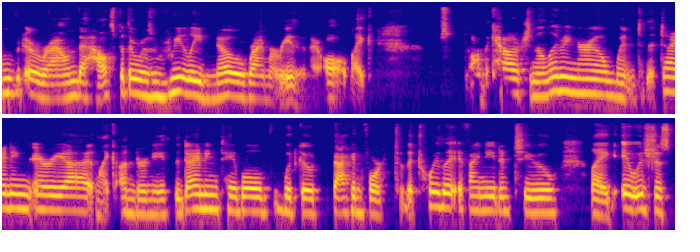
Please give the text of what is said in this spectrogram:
moved around the house, but there was really no rhyme or reason at all. Like on the couch in the living room, went to the dining area and like underneath the dining table, would go back and forth to the toilet if I needed to. Like it was just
